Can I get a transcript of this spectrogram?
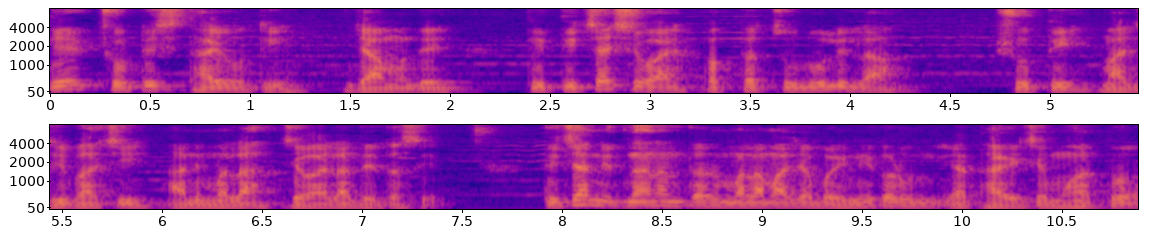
ती एक छोटीशी थाई होती ज्यामध्ये ती तिच्याशिवाय फक्त चुलबुलीला श्रुती माझी भाची आणि मला जेवायला देत असे. तिच्या निधनानंतर मला माझ्या बहिणीकडून या थाईचे महत्त्व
